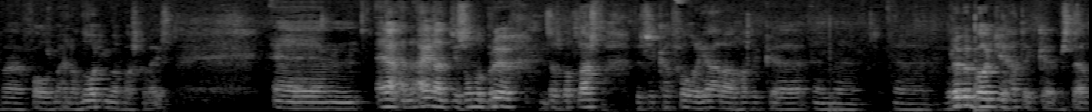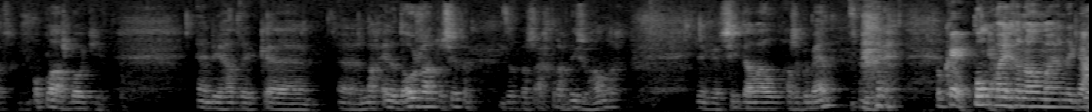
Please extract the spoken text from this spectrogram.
waar volgens mij nog nooit iemand was geweest. En, een eilandje zonder brug, dat is wat lastig. Dus ik had vorig jaar al had ik, een rubberbootje had ik, besteld, een opblaasbootje. En die had ik nog in de doos laten zitten. Dat was achteraf niet zo handig. Ik denk, dat zie ik dan wel als ik er ben. Oké. Pont ja. meegenomen en ik, Ja.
